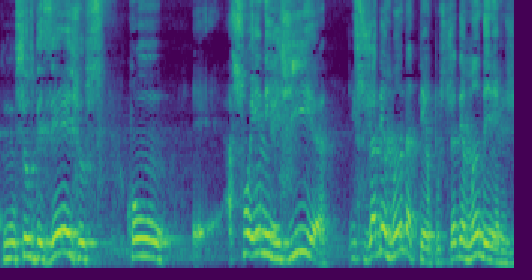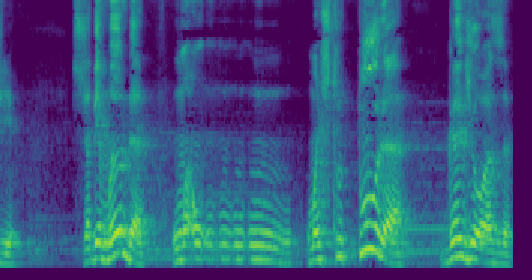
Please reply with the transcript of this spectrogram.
Com os seus desejos, com é, a sua energia. Isso já demanda tempo, isso já demanda energia. Isso já demanda uma, um, um, um, uma estrutura grandiosa.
